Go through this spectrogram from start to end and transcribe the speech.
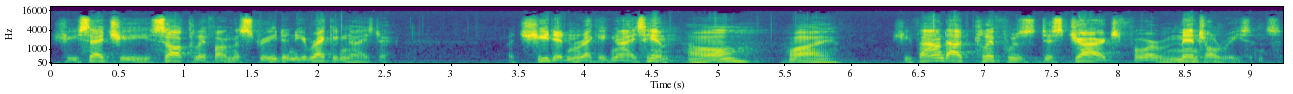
She said she saw Cliff on the street and he recognized her. But she didn't recognize him. Oh? Why? She found out Cliff was discharged for mental reasons.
